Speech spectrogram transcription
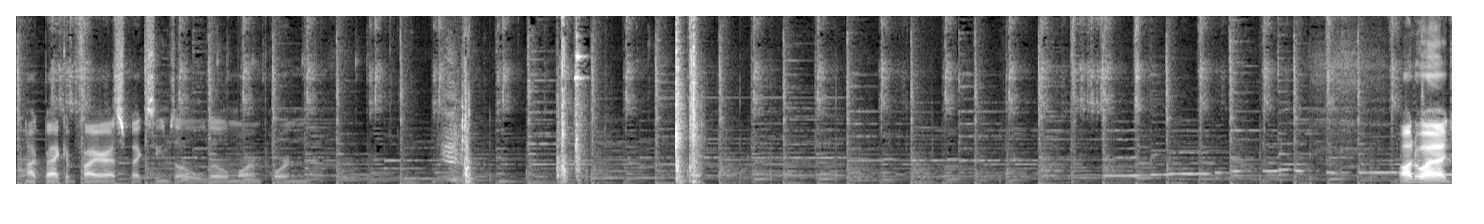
Knockback and fire aspect seems a little more important. Onward!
